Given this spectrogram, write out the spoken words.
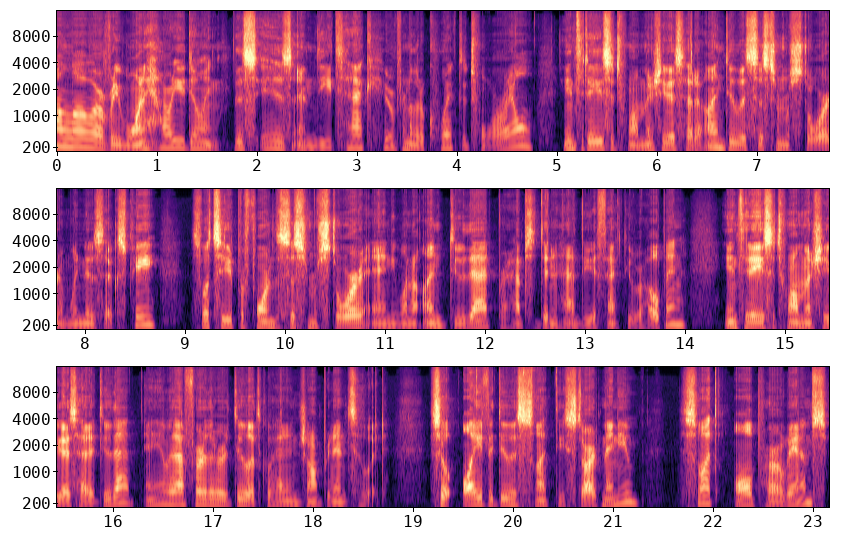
Hello everyone, how are you doing? This is MD Tech here for another quick tutorial. In today's tutorial, I'm going to show you guys how to undo a system restore in Windows XP. So let's say you performed the system restore and you want to undo that. Perhaps it didn't have the effect you were hoping. In today's tutorial, I'm going to show you guys how to do that. And without further ado, let's go ahead and jump right into it. So all you have to do is select the Start menu, select All Programs,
